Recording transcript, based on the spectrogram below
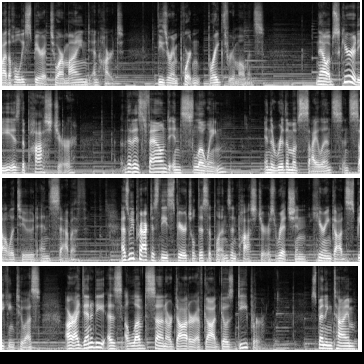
by the Holy Spirit to our mind and heart. These are important breakthrough moments. Now, obscurity is the posture that is found in slowing, in the rhythm of silence and solitude and Sabbath. As we practice these spiritual disciplines and postures rich in hearing God speaking to us, our identity as a loved son or daughter of God goes deeper. Spending time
